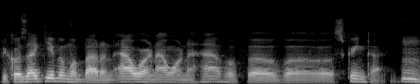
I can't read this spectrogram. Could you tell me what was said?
Because I give him about an hour, an hour and a half of, of uh, screen time. Hmm.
